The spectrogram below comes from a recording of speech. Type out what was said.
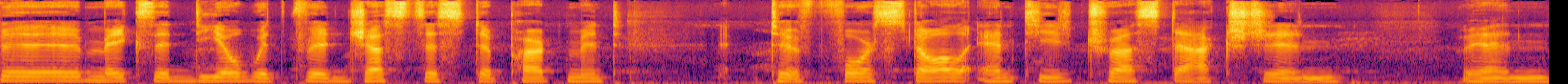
uh, makes a deal with the Justice Department to forestall antitrust action. And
